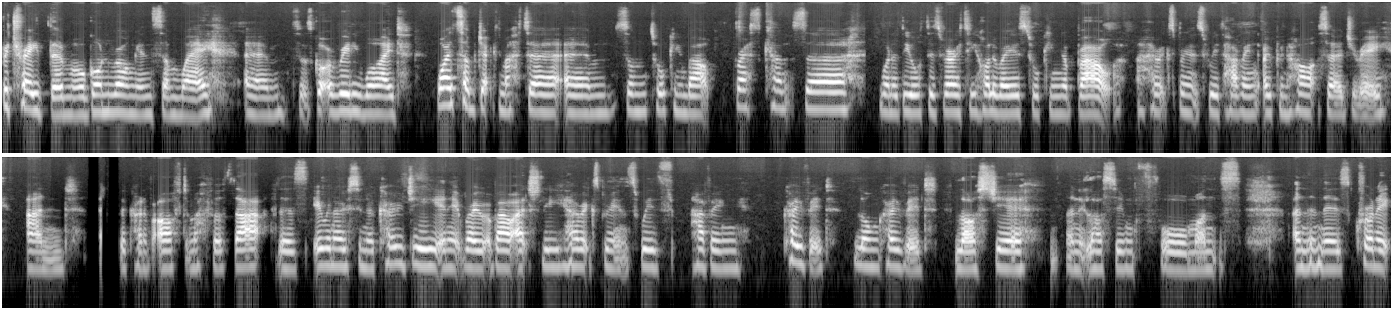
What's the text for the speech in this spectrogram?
betrayed them or gone wrong in some way. Um, so it's got a really wide, wide subject matter. Um, some talking about breast cancer. One of the authors, Verity Holloway, is talking about her experience with having open heart surgery and the kind of aftermath of that. There's Irenosen Okojie, and it wrote about actually her experience with having COVID, long COVID last year, and it lasted four months. And then there's chronic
